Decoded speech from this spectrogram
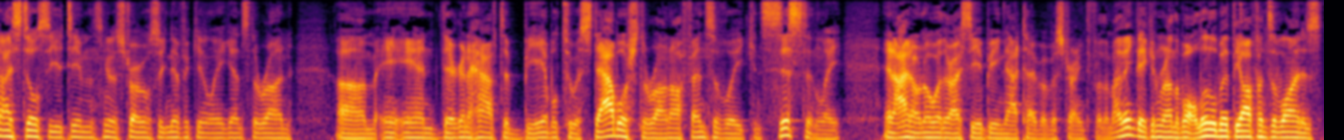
I still see a team that's going to struggle significantly against the run. Um, and, they're going to have to be able to establish the run offensively consistently. And I don't know whether I see it being that type of a strength for them. I think they can run the ball a little bit. The offensive line is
